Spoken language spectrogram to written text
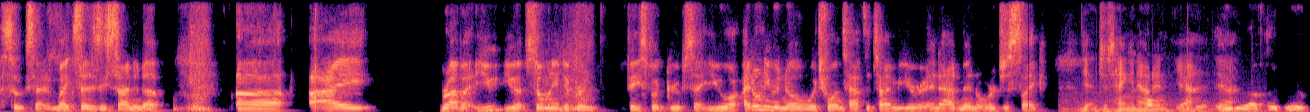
so excited. Mike says he's signing up. Uh, I, Rob, you, you have so many different Facebook groups that you are. I don't even know which ones half the time you're an admin or just like yeah, just hanging out in yeah yeah. Of the group.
